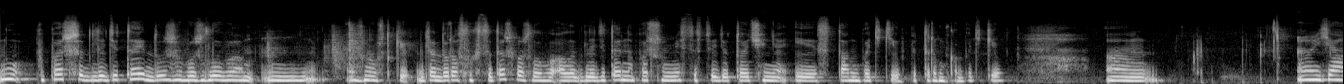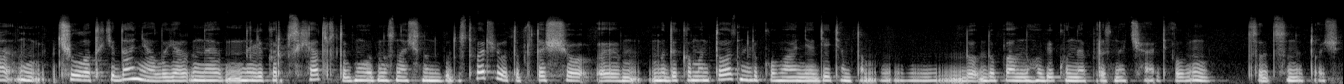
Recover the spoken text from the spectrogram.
Ну, по-перше, для дітей дуже важливо, знову ж таки, для дорослих це теж важливо, але для дітей на першому місці стоїть оточення і стан батьків, підтримка батьків. Е, Я ну, чула такі дані, але я не, не лікар-психіатр, тому однозначно не буду стверджувати про те, що ем, медикаментозне лікування дітям там до, до певного віку не призначають. Але ну, це, це не точно.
